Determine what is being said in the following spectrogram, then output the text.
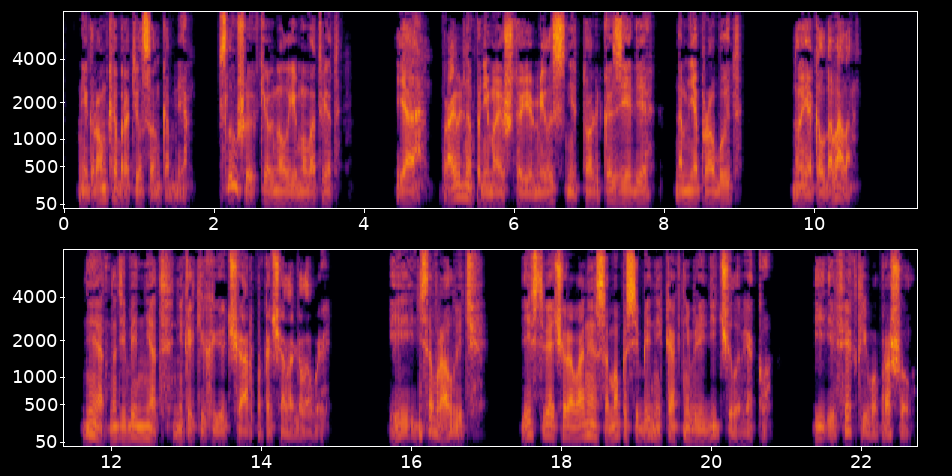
— негромко обратился он ко мне. — Слушаю, — кивнул ему в ответ. — Я правильно понимаю, что ее милость не только зелье на мне пробует, но и околдовала? — Нет, на тебе нет никаких ее чар, — покачала головой. — И не соврал ведь. Действие очарования само по себе никак не вредит человеку, и эффект его прошел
